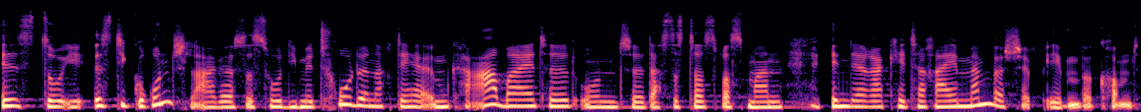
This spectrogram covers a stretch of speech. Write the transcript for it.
ist so ist die Grundlage. Das ist so die Methode, nach der er Imker arbeitet und äh, das ist das, was man in der Raketerei Membership eben bekommt.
